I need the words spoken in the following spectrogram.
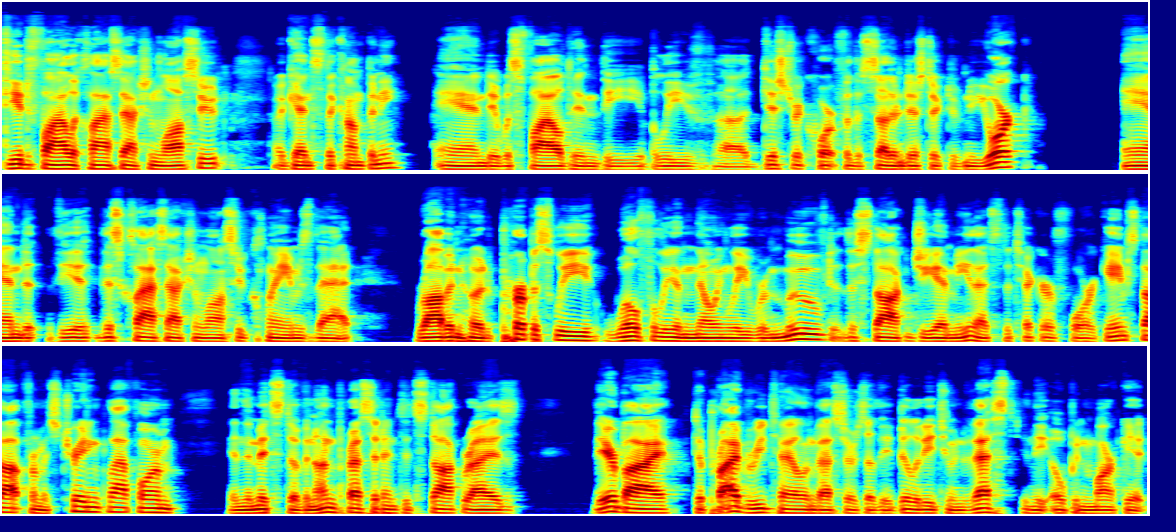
did file a class action lawsuit against the company, and it was filed in the, I believe, uh, District Court for the Southern District of New York. And the, this class action lawsuit claims that Robinhood purposely, willfully, and knowingly removed the stock GME, that's the ticker for GameStop, from its trading platform in the midst of an unprecedented stock rise, thereby deprived retail investors of the ability to invest in the open market.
